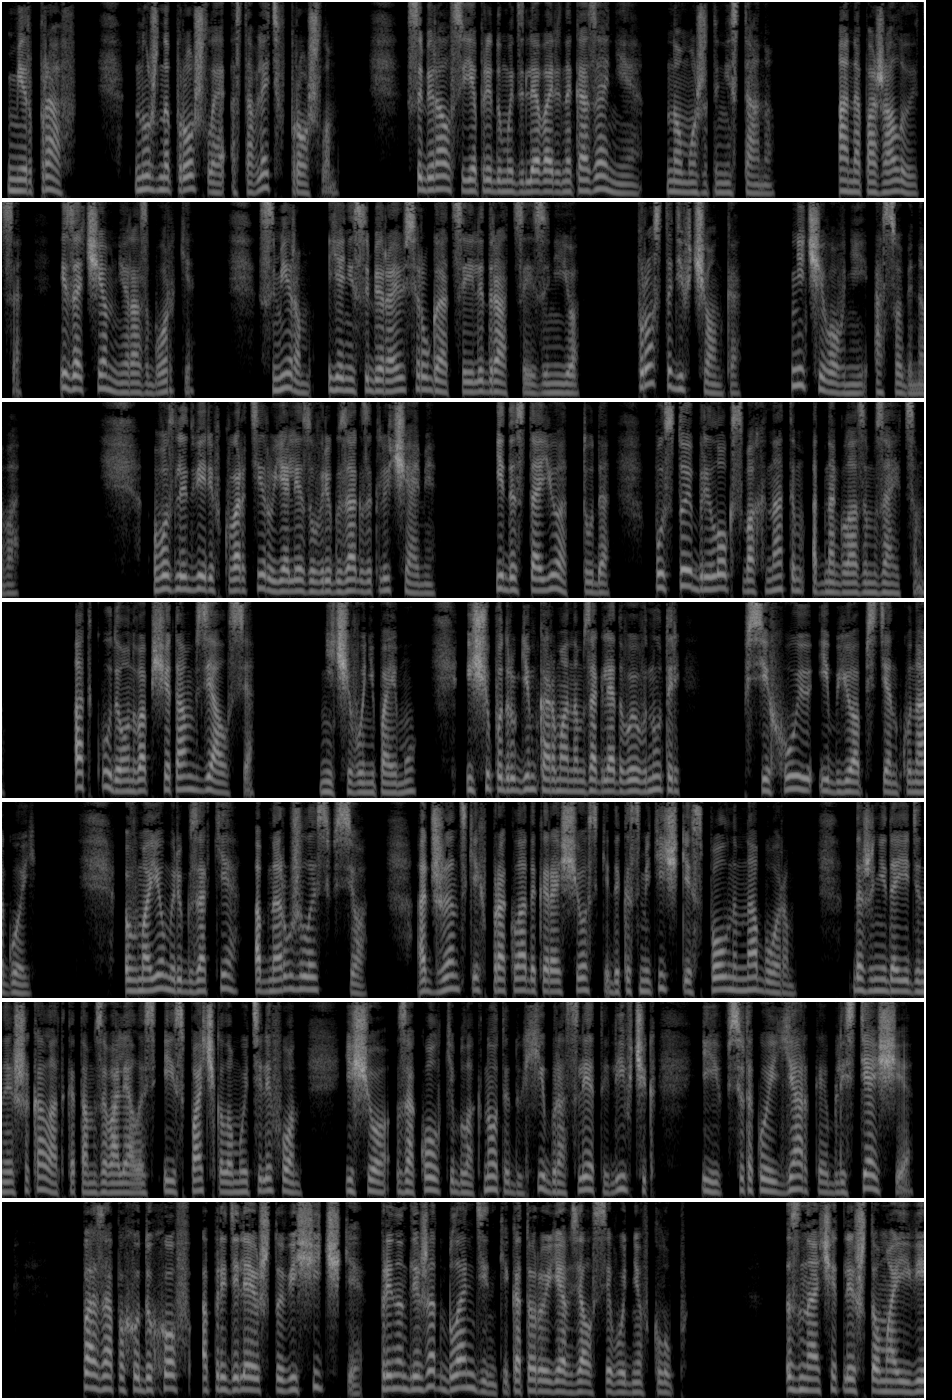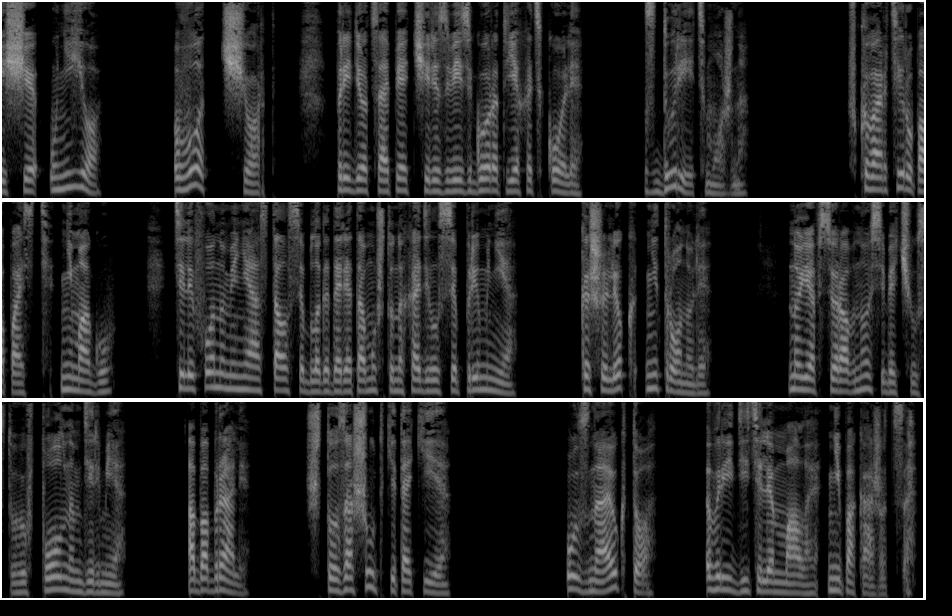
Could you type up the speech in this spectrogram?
Мир прав. Нужно прошлое оставлять в прошлом. Собирался я придумать для Вари наказание, но, может, и не стану. Она пожалуется. И зачем мне разборки? С миром я не собираюсь ругаться или драться из-за нее. Просто девчонка. Ничего в ней особенного. Возле двери в квартиру я лезу в рюкзак за ключами и достаю оттуда пустой брелок с мохнатым одноглазым зайцем. Откуда он вообще там взялся? Ничего не пойму. Ищу по другим карманам, заглядываю внутрь, психую и бью об стенку ногой. В моем рюкзаке обнаружилось все, от женских прокладок и расчески до косметички с полным набором. Даже недоеденная шоколадка там завалялась и испачкала мой телефон. Еще заколки, блокноты, духи, браслеты, лифчик и все такое яркое, блестящее. По запаху духов определяю, что вещички принадлежат блондинке, которую я взял сегодня в клуб. Значит ли, что мои вещи у нее? Вот чёрт. Придется опять через весь город ехать к Оле. Сдуреть можно. В квартиру попасть не могу. Телефон у меня остался благодаря тому, что находился при мне. Кошелек не тронули. Но я все равно себя чувствую в полном дерьме. Обобрали. Что за шутки такие? Узнаю кто. Вредителям мало не покажется.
